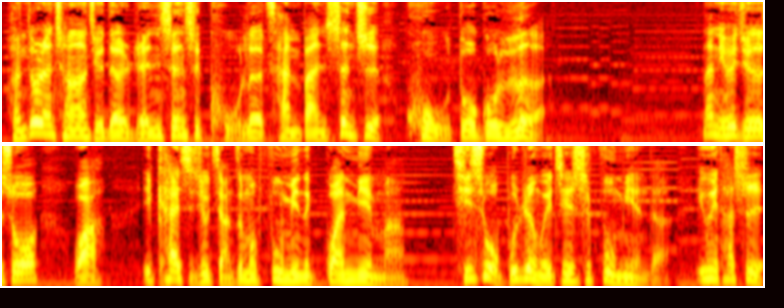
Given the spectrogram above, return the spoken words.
很多人常常觉得人生是苦乐参半，甚至苦多过乐。那你会觉得说，哇，一开始就讲这么负面的观念吗？其实我不认为这些是负面的，因为它是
